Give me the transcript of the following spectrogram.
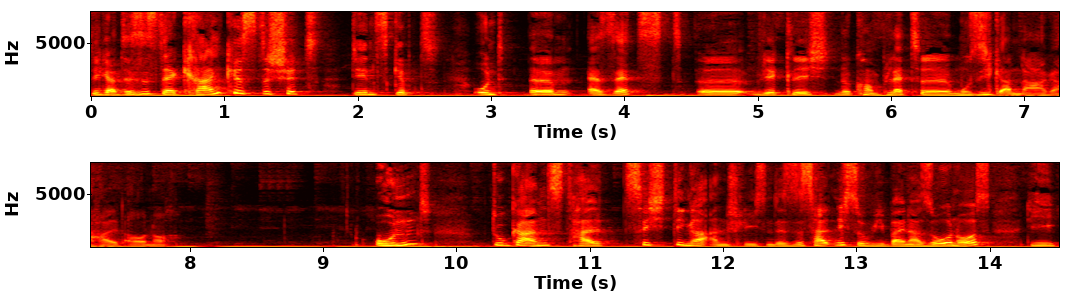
Digga, das ist der krankeste Shit, den es gibt. Und ähm, ersetzt äh, wirklich eine komplette Musikanlage halt auch noch. Und du kannst halt zig Dinge anschließen. Das ist halt nicht so wie bei einer Sonos, die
